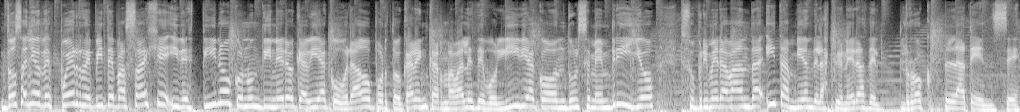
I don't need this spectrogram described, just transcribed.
Dos años después repite pasaje y destino con un dinero que había cobrado por tocar en carnavales de Bolivia con Dulce Membrillo, su primera banda y también de las pioneras del rock platense.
